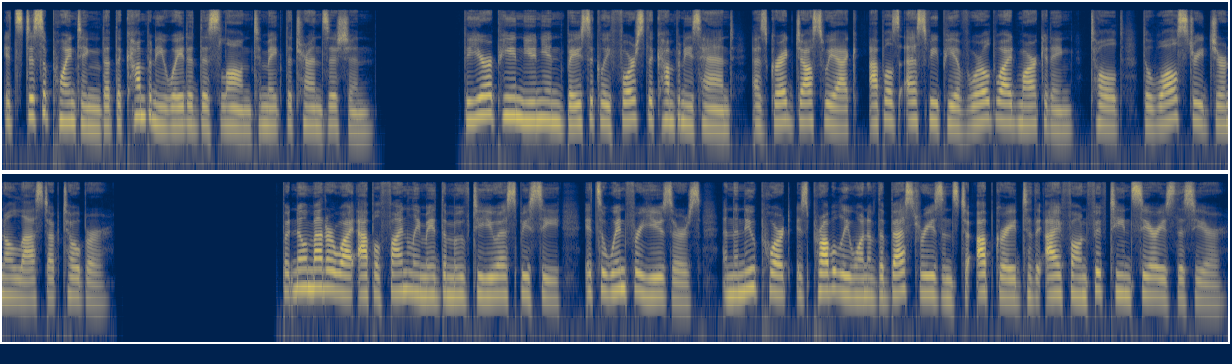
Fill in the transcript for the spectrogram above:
it's disappointing that the company waited this long to make the transition. The European Union basically forced the company's hand, as Greg Joswiak, Apple's SVP of Worldwide Marketing, told The Wall Street Journal last October. But no matter why Apple finally made the move to USB C, it's a win for users, and the new port is probably one of the best reasons to upgrade to the iPhone 15 series this year.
